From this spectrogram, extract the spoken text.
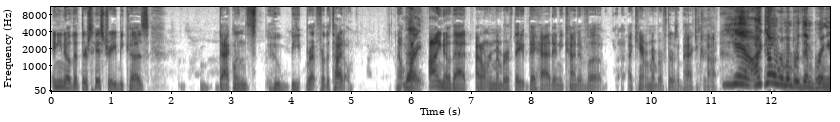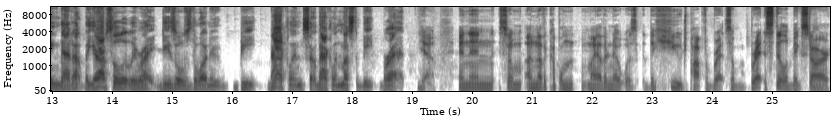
and you know that there's history because Backlund's who beat Bret for the title. Now, Right. I, know that. I don't remember if they they had any kind of. Uh, I can't remember if there was a package or not. Yeah, I don't remember them bringing that up, but you're absolutely right. Diesel's the one who beat Backlund, so Backlund must have beat Bret. Yeah. And then, so another couple, my other note was the huge pop for Bret. So Bret is still a big star.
